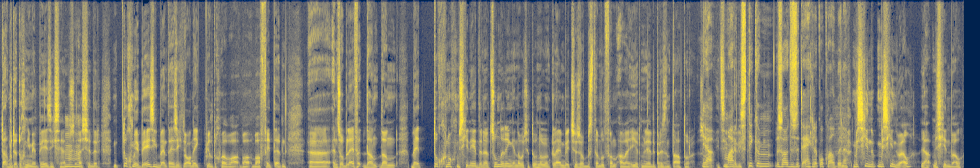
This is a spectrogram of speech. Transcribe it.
daar moet je toch niet mee bezig zijn. Mm -hmm. Dus als je er toch mee bezig bent en je zegt, ja, nee, ik wil toch wel wat, wat, wat fit en, uh, en zo blijven, dan, dan bij toch nog misschien eerder een uitzondering en dan word je toch nog een klein beetje zo bestempeld van alle eer meneer de presentator. Zo, ja, iets maar stiekem zouden ze het eigenlijk ook wel binnen. Misschien, misschien wel, ja, misschien wel.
